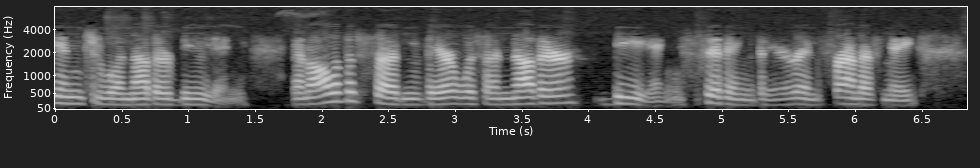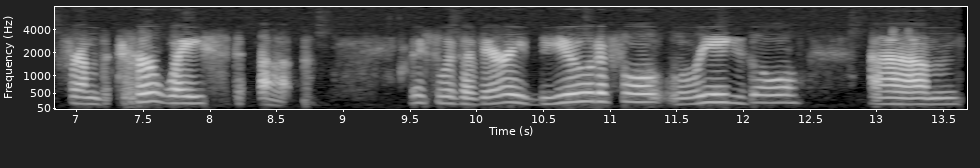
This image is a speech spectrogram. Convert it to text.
into another being. And all of a sudden, there was another being sitting there in front of me from her waist up. This was a very beautiful, regal, um,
